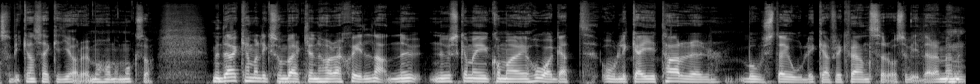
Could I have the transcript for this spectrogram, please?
Så vi kan säkert göra det med honom också. Men där kan man liksom verkligen höra skillnad. Nu, nu ska man ju komma ihåg att olika gitarrer boostar i olika frekvenser och så vidare. Men, Mm.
